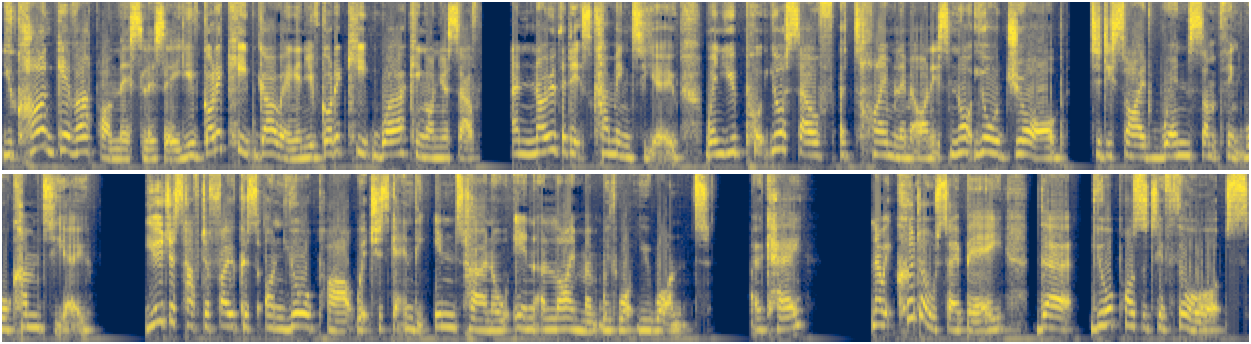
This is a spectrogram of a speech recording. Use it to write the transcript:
You can't give up on this, Lizzie. You've got to keep going and you've got to keep working on yourself and know that it's coming to you. When you put yourself a time limit on, it's not your job to decide when something will come to you. You just have to focus on your part, which is getting the internal in alignment with what you want. Okay? Now, it could also be that your positive thoughts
